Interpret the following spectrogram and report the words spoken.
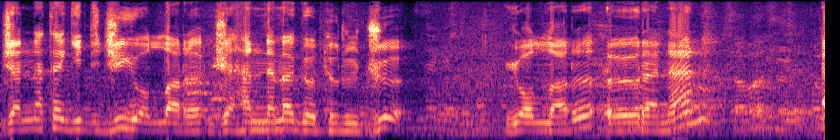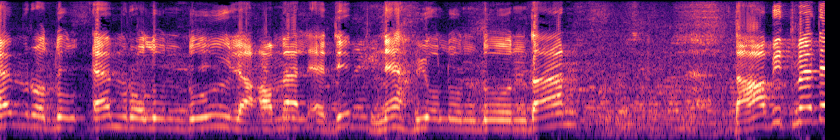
cennete gidici yolları, cehenneme götürücü yolları öğrenen, emrodul, emrolunduğuyla amel edip nehyolunduğundan daha bitmedi.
